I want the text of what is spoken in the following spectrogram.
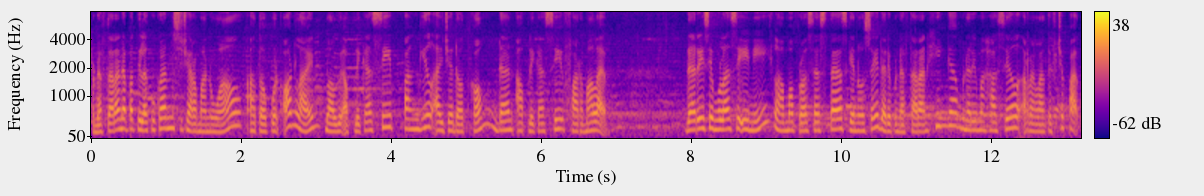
Pendaftaran dapat dilakukan secara manual ataupun online melalui aplikasi panggilaja.com dan aplikasi Pharmalab. Dari simulasi ini, lama proses tes genose dari pendaftaran hingga menerima hasil relatif cepat,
